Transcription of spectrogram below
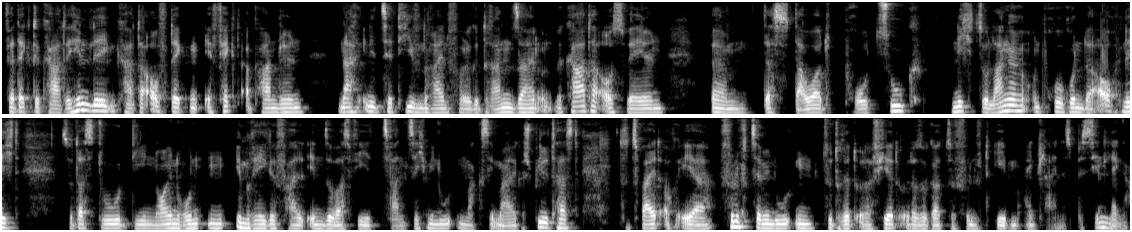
verdeckte Karte hinlegen, Karte aufdecken, Effekt abhandeln, nach Initiativenreihenfolge dran sein und eine Karte auswählen. Ähm, das dauert pro Zug nicht so lange und pro Runde auch nicht so dass du die neun Runden im Regelfall in sowas wie 20 Minuten maximal gespielt hast. Zu zweit auch eher 15 Minuten, zu dritt oder viert oder sogar zu fünft eben ein kleines bisschen länger.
